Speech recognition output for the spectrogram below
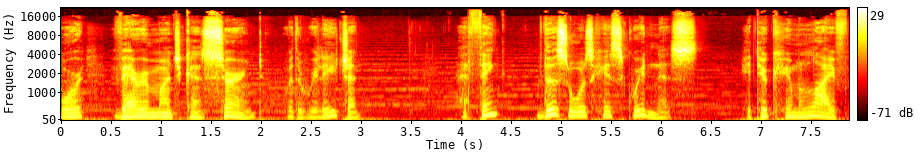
or very much concerned with religion. I think this was his greatness. He took human life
